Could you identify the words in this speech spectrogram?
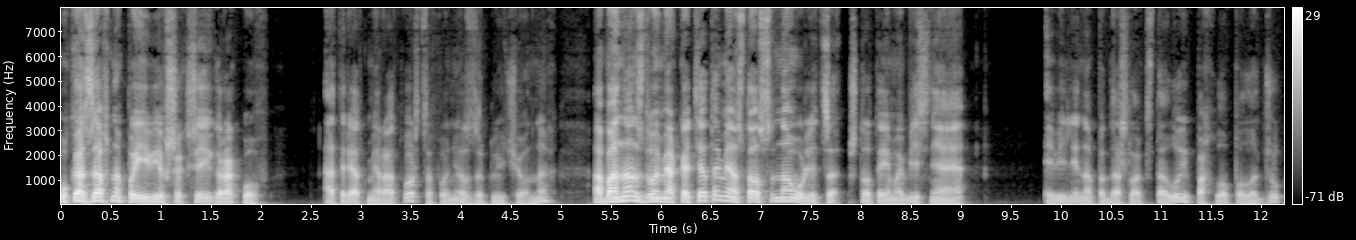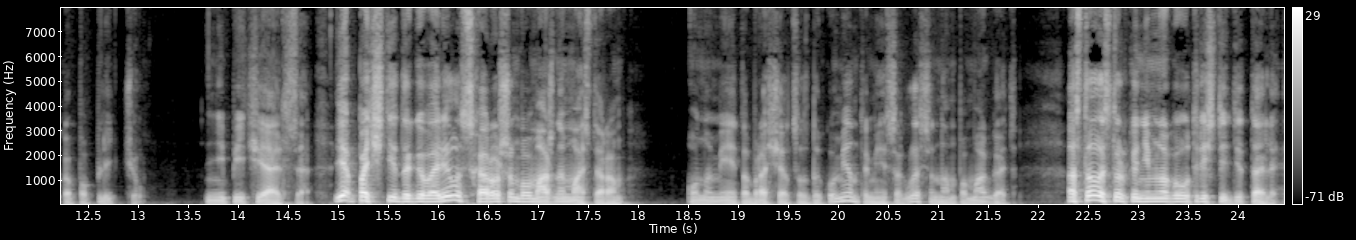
указав на появившихся игроков. Отряд миротворцев унес заключенных, а банан с двумя котятами остался на улице, что-то им объясняя. Эвелина подошла к столу и похлопала Джука по плечу. Не печалься. Я почти договорилась с хорошим бумажным мастером. Он умеет обращаться с документами и согласен нам помогать. Осталось только немного утрясти детали.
